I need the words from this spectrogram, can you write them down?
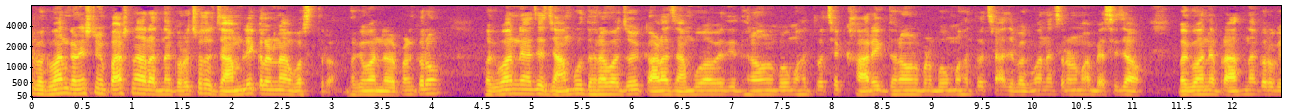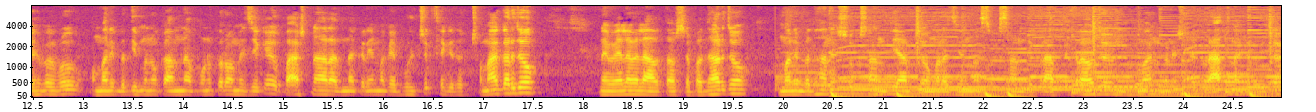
ભગવાન ગણેશની ઉપાસના આરાધના કરો છો તો જાંબલી કલરના વસ્ત્ર ભગવાનને અર્પણ કરો. ભગવાનને આજે જાંબુ ધરાવવા જોઈએ. કાળા જાંબુ આવે તે ધરાવવાનું બહુ મહત્વ છે. ખારેક ધરાવવાનું પણ બહુ મહત્વ છે. આજે ભગવાનના ચરણમાં બેસી જાઓ. ભગવાનને પ્રાર્થના કરો કે હે પ્રભુ, અમારી બધી મનોકામના પૂર્ણ કરો. અમે જે કંઈ ઉપાસના આરાધના કરી એમાં કંઈ ભૂલચૂક થઈ ગઈ તો ક્ષમા કરજો. ને વહેલા વહેલા આવતા વર્ષે પધારજો. અમારે બધાને સુખ શાંતિ આપજો, અમારા જીવનમાં સુખ શાંતિ પ્રાપ્ત કરાવજો. ભગવાન ગણેશને પ્રાર્થના કરવી છે.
